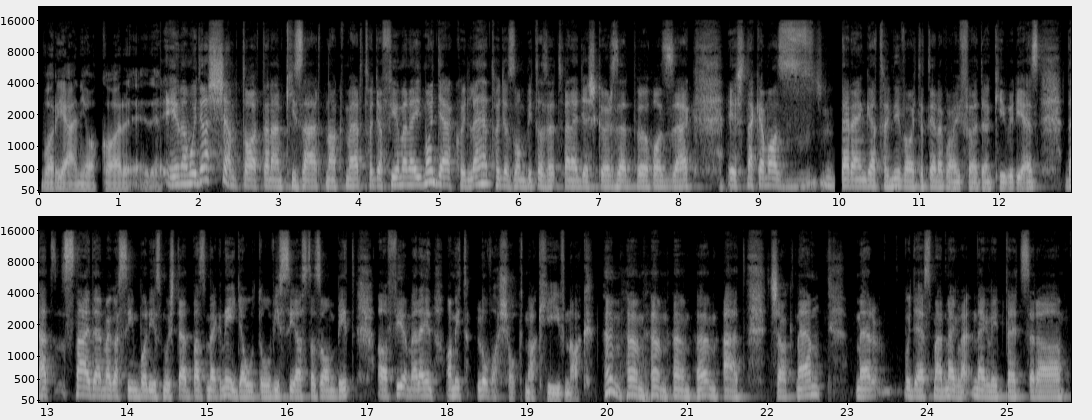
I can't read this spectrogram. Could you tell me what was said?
variálni akar. Én amúgy azt sem tartanám kizártnak, mert hogy a filmen így mondják, hogy lehet, hogy a zombit az 51-es körzetből hozzák, és nekem az az derengett, hogy mi van, hogyha tényleg valami földön kívüli ez. De hát Snyder meg a szimbolizmus, tehát az meg négy autó viszi azt a zombit a film elején, amit lovasoknak hívnak. Höm, höm, höm, höm, höm, hát csak nem, mert ugye ezt már meglépte egyszer a,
